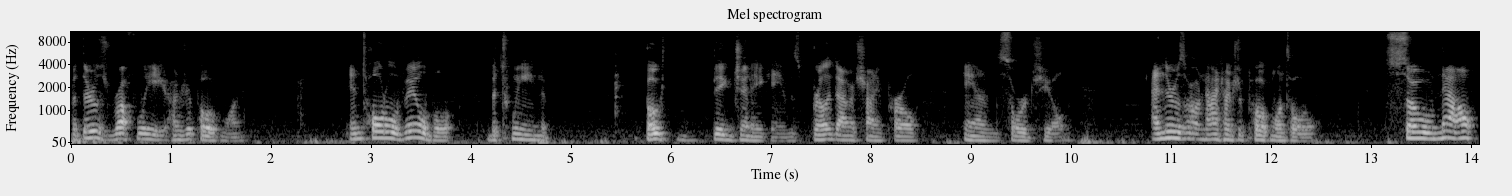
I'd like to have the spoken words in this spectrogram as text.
But there's roughly 800 Pokemon in total available between both big Gen 8 games, Brilliant Diamond, Shining Pearl, and Sword Shield. And there's about 900 Pokemon total. So now,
